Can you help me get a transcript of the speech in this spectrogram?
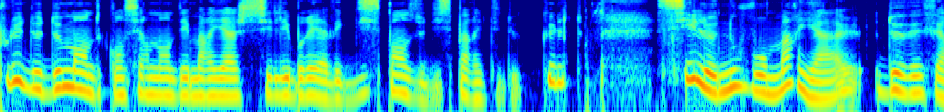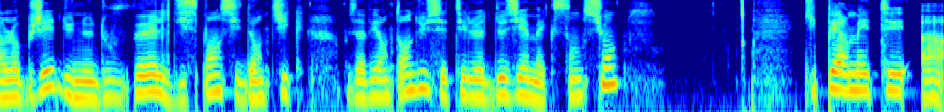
plus de demandes concernant des mariages célébrés avec dispense de disparité de culte si le nouveau mariage devait faire l'objet d'une nouvelle dispense identique. Vous avez entendu, c'était la deuxième extension qui permettait à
